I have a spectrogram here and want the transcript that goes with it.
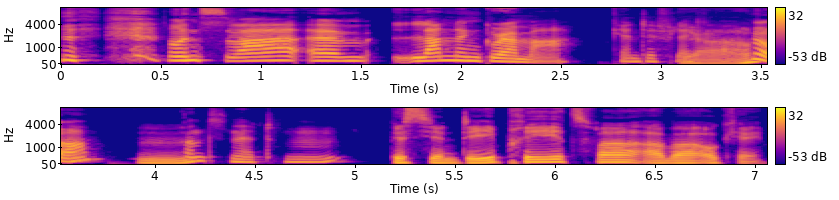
Und zwar ähm, London Grammar. Kennt ihr vielleicht Ja. auch? Ja, Mhm. ganz nett. Mhm. Bisschen Depri zwar, aber okay.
